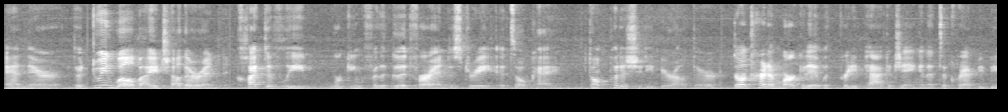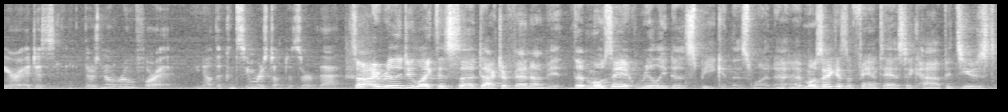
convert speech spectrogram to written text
and they're they're doing well by each other and collectively working for the good for our industry, it's okay. Don't put a shitty beer out there. Don't try to market it with pretty packaging and it's a crappy beer. It just there's no room for it. You know, the consumers don't deserve that. So I really do like this uh, Dr. Venom. It, the Mosaic really does speak in this one. Uh, Mosaic is a fantastic hop. It's used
